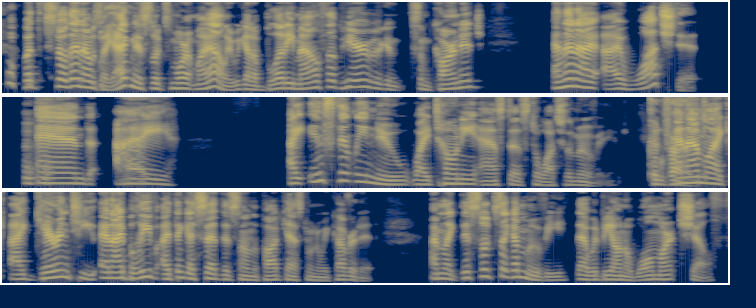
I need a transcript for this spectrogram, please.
but so then I was like, Agnes looks more up my alley. We got a bloody mouth up here, we got some carnage, and then I I watched it and I I instantly knew why Tony asked us to watch the movie. Confirmed. And I'm like, I guarantee you, and I believe I think I said this on the podcast when we covered it. I'm like, this looks like a movie that would be on a Walmart shelf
